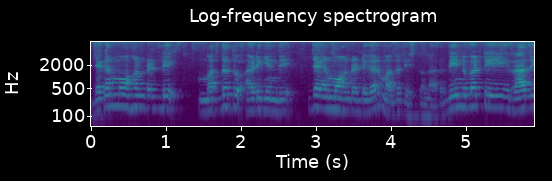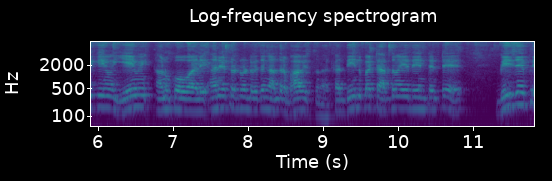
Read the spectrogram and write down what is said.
జగన్మోహన్ రెడ్డి మద్దతు అడిగింది. జగన్మోహన్ రెడ్డి గారు మద్దతు ఇస్తున్నారు. దీన్ని బట్టి రాజకీయం ఏమి అనుకోవాలి అనేటటువంటి విధంగా అందరూ భావిస్తున్నారు. కానీ దీన్ని బట్టి అర్థమయ్యేది ఏంటంటే బీజేపీ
